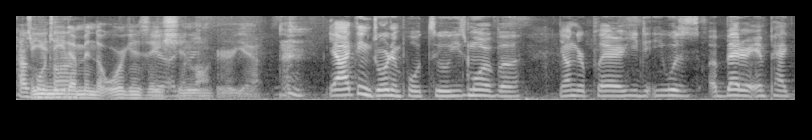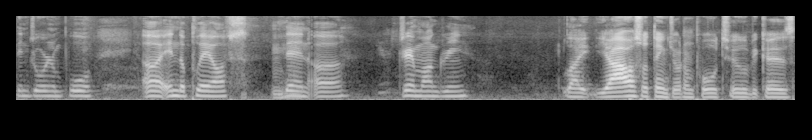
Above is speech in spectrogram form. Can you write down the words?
and you more need him in the organization agree. longer. Yeah. Yeah, I think Jordan Poole too. He's more of a younger player. He d- he was a better impact than Jordan Poole uh, in the playoffs than uh, Draymond Green. Like, yeah, I also think Jordan Poole too because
